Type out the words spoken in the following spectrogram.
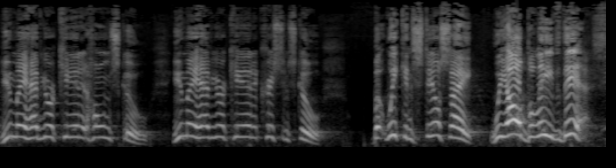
You may have your kid at home school. You may have your kid at Christian school. But we can still say, we all believe this.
